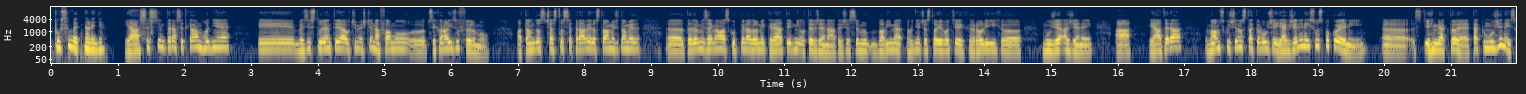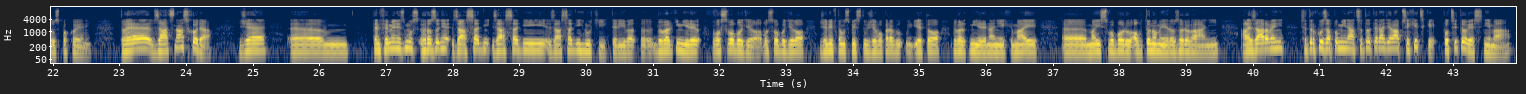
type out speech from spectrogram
působit na lidi? Já se s tím teda setkám hodně i mezi studenty, já učím ještě na FAMu psychoanalýzu filmu. A tam dost často se právě dostáváme, že tam je eh, to je velmi zajímavá skupina, velmi kreativní, otevřená, takže se bavíme hodně často i o těch rolích eh, muže a ženy. A já teda mám zkušenost takovou, že jak ženy nejsou spokojený eh, s tím, jak to je, tak muži nejsou spokojení. To je vzácná schoda, že ehm, ten feminismus hrozně zásadní, zásadní, zásadní hnutí, který do velké míry osvobodilo. Osvobodilo ženy v tom smyslu, že opravdu je to do velké míry na nich, mají, eh, mají svobodu, autonomii, rozhodování, ale zároveň se trochu zapomíná, co to teda dělá psychicky, pocitově s nima,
